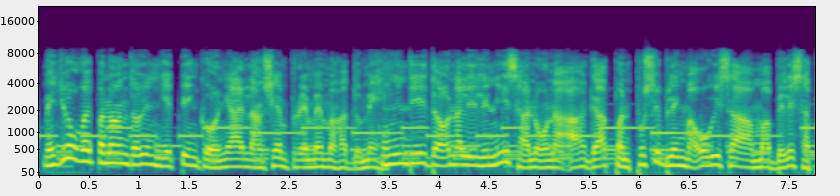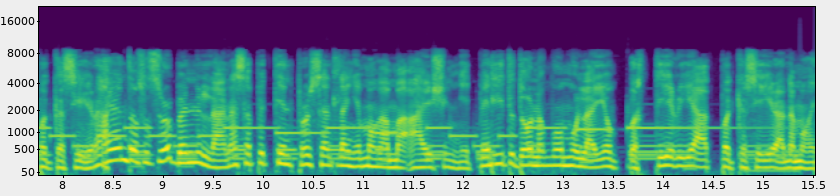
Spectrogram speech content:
Medyo okay pa naman daw yung ngipin ko, niya lang siyempre may mga dumi. Kung hindi daw nalilinisan o naaga, panposibleng mauwi sa mabilis sa pagkasira. Ayon daw sa survey nila, nasa 15% lang yung mga maayos yung ngipin. Dito daw nagmumula yung bakterya at pagkasira ng mga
